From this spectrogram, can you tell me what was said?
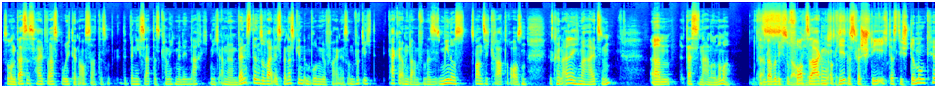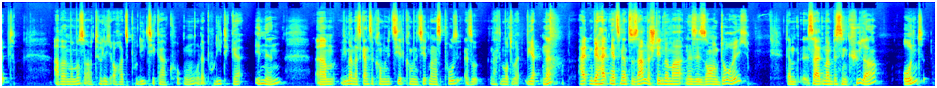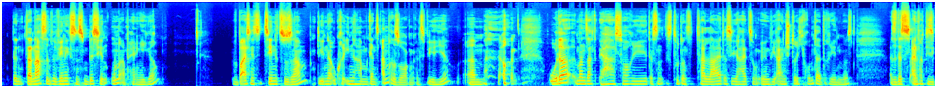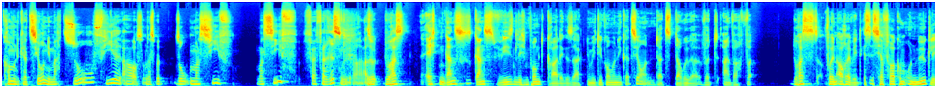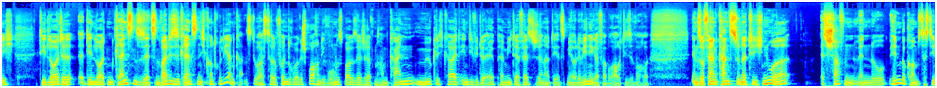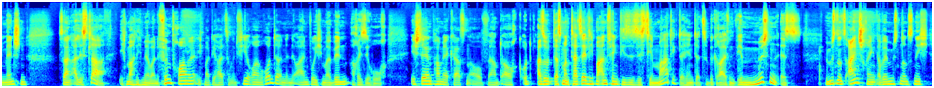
So, und das ist halt was, wo ich dann auch sage, das, wenn ich sage, das kann ich mir in den Nachrichten nicht anhören. Wenn es denn soweit ist, wenn das Kind im Brunnen gefallen ist und wirklich Kacke am Dampfen, es ist minus 20 Grad draußen, wir können alle nicht mehr heizen, ähm, das ist eine andere Nummer. Also das also da würde ich sofort ich sagen, nicht, okay, das verstehe ich, dass die Stimmung kippt. Aber man muss natürlich auch als Politiker gucken oder PolitikerInnen, ähm, wie man das Ganze kommuniziert. Kommuniziert man das positiv, also nach dem Motto, wir, ne, halten, wir halten jetzt mehr zusammen, da stehen wir mal eine Saison durch, dann ist halt mal ein bisschen kühler und danach sind wir wenigstens ein bisschen unabhängiger. Wir beißen jetzt die Zähne zusammen. Die in der Ukraine haben ganz andere Sorgen als wir hier. Ähm, und, oder man sagt, ja, sorry, das, das, tut uns total leid, dass ihr die Heizung irgendwie einen Strich runterdrehen müsst. Also das ist einfach diese Kommunikation, die macht so viel aus und das wird so massiv, massiv ver verrissen gerade. Also du hast echt einen ganz, ganz wesentlichen Punkt gerade gesagt, nämlich die Kommunikation. Das, darüber wird einfach, du hast es vorhin auch erwähnt, es ist ja vollkommen unmöglich, die Leute, den Leuten Grenzen zu setzen, weil du diese Grenzen nicht kontrollieren kannst. Du hast ja vorhin darüber gesprochen, die Wohnungsbaugesellschaften haben keine Möglichkeit, individuell per Mieter festzustellen, hat er jetzt mehr oder weniger verbraucht diese Woche. Insofern kannst du natürlich nur es schaffen, wenn du hinbekommst, dass die Menschen sagen, alles klar, ich mache nicht mehr meine fünf Räume, ich mache die Heizung in vier Räumen runter und in einen, wo ich immer bin, mache ich sie hoch. Ich stelle ein paar mehr Kerzen auf, wärmt auch. Und also, dass man tatsächlich mal anfängt, diese Systematik dahinter zu begreifen. Wir müssen es, wir müssen uns einschränken, aber wir müssen uns nicht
